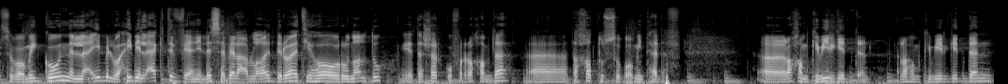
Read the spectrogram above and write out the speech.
700 جون. اللعيب الوحيد ال active يعني لسه بيلعب لغاية دلوقتي هو ورونالدو يتشاركوا في الرقم ده. آه، تخطوا ال 700 هدف. رقم كبير جدا رقم كبير جدا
